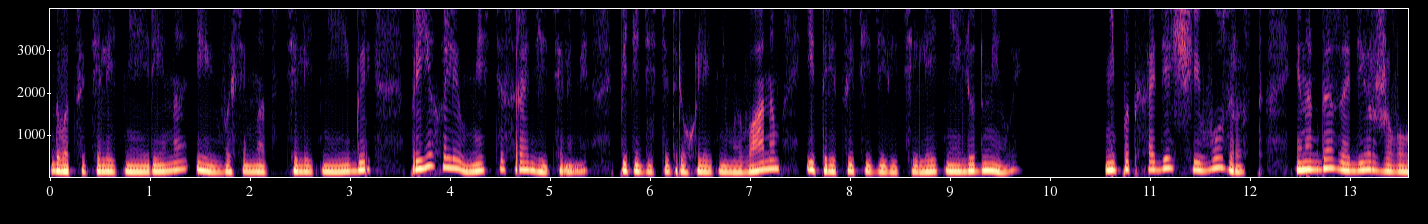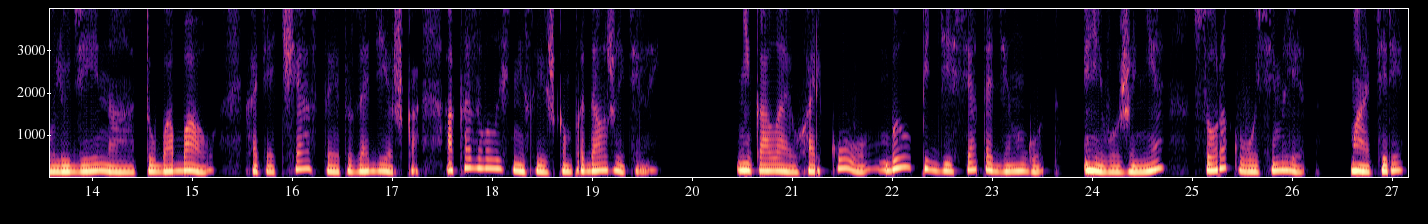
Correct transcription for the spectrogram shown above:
20-летняя Ирина и 18-летний Игорь, приехали вместе с родителями, 53-летним Иваном и 39-летней Людмилой. Неподходящий возраст иногда задерживал людей на Тубабау, хотя часто эта задержка оказывалась не слишком продолжительной. Николаю Харькову был 51 год, его жене 48 лет, матери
